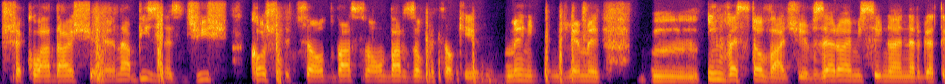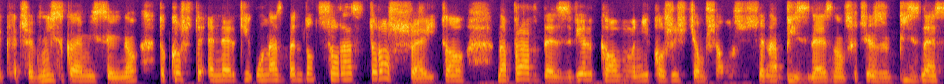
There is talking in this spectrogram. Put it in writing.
przekłada się na biznes. Dziś koszty CO2 są bardzo wysokie. My nie będziemy mm, inwestować w zeroemisyjną energetykę czy w niskoemisyjną, to koszty energii u nas będą coraz droższe i to naprawdę z wielką niekorzyścią przełoży się na biznes. No przecież biznes,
